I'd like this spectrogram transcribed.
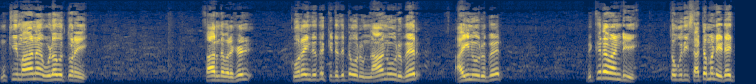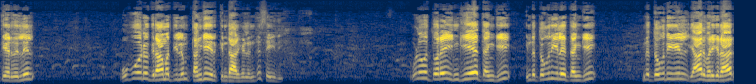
முக்கியமான உளவுத்துறை சார்ந்தவர்கள் குறைந்தது கிட்டத்தட்ட ஒரு நானூறு பேர் ஐநூறு பேர் விக்கிரவாண்டி தொகுதி சட்டமன்ற இடைத்தேர்தலில் ஒவ்வொரு கிராமத்திலும் தங்கி இருக்கின்றார்கள் என்று செய்தி. உளவுத்துறை இங்கேயே தங்கி இந்த தொகுதியிலே தங்கி இந்த தொகுதியில் யார் வருகிறார்?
